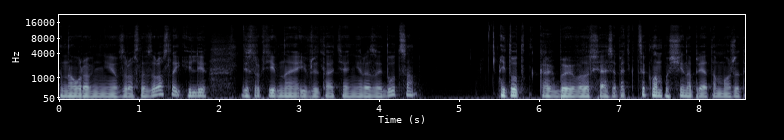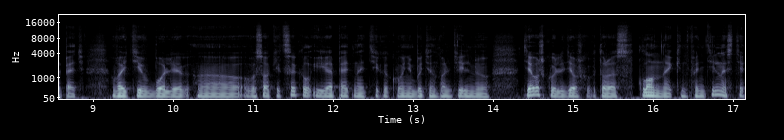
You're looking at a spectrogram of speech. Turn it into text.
на уровне взрослый-взрослый, или деструктивная, и в результате они разойдутся, и тут, как бы возвращаясь опять к циклам, мужчина при этом может опять войти в более э, высокий цикл и опять найти какую-нибудь инфантильную девушку или девушку, которая склонна к инфантильности,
